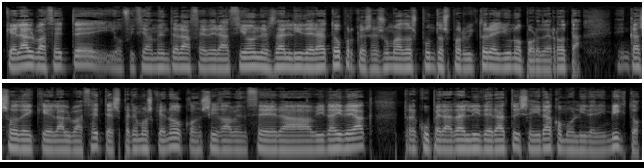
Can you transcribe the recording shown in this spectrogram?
que el Albacete y oficialmente la federación les da el liderato porque se suma dos puntos por victoria y uno por derrota. En caso de que el Albacete, esperemos que no, consiga vencer a Vidaideac, recuperará el liderato y seguirá como líder invicto.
